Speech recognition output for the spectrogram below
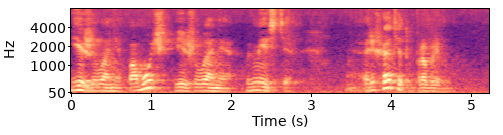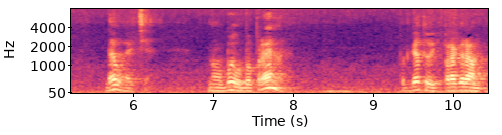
есть желание помочь, есть желание вместе решать эту проблему, давайте. Но было бы правильно подготовить программу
